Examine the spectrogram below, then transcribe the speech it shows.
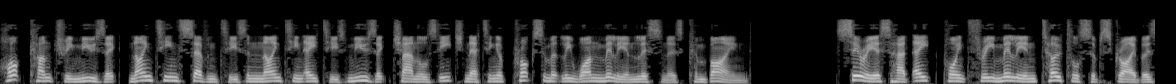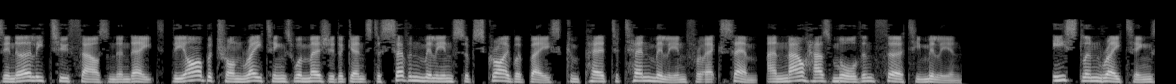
hot country music, 1970s and 1980s music channels each netting approximately 1 million listeners combined. Sirius had 8.3 million total subscribers in early 2008. The Arbitron ratings were measured against a 7 million subscriber base compared to 10 million for XM, and now has more than 30 million. Eastlan Ratings,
